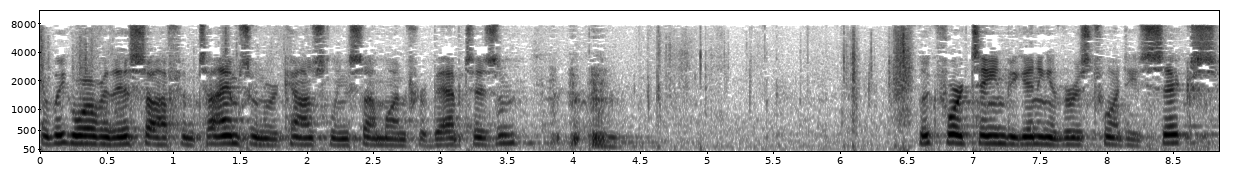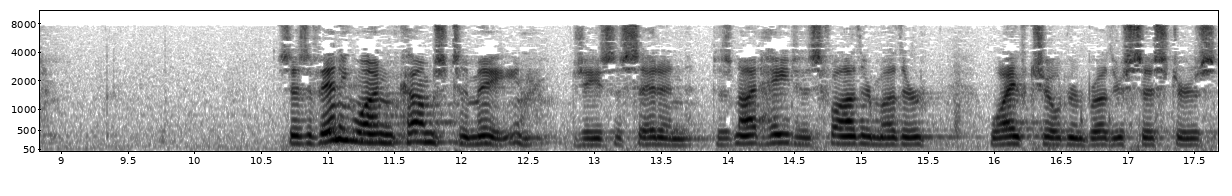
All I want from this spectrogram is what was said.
And we go over this oftentimes when we're counseling someone for baptism. Luke 14, beginning in verse 26, says, If anyone comes to me, Jesus said, and does not hate his father, mother, wife, children, brothers, sisters,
